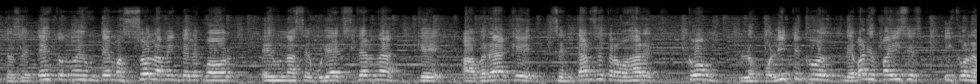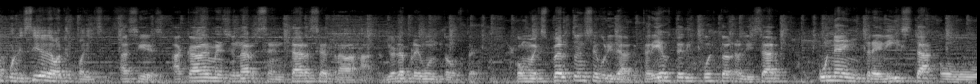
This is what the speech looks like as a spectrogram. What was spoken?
Entonces, esto no es un tema solamente del Ecuador, es una seguridad externa que habrá que sentarse a trabajar con los políticos de varios países y con la policía de varios países. Así es, acaba de mencionar sentarse a trabajar. Yo le pregunto a usted, como experto en seguridad, ¿estaría usted dispuesto a realizar una entrevista o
